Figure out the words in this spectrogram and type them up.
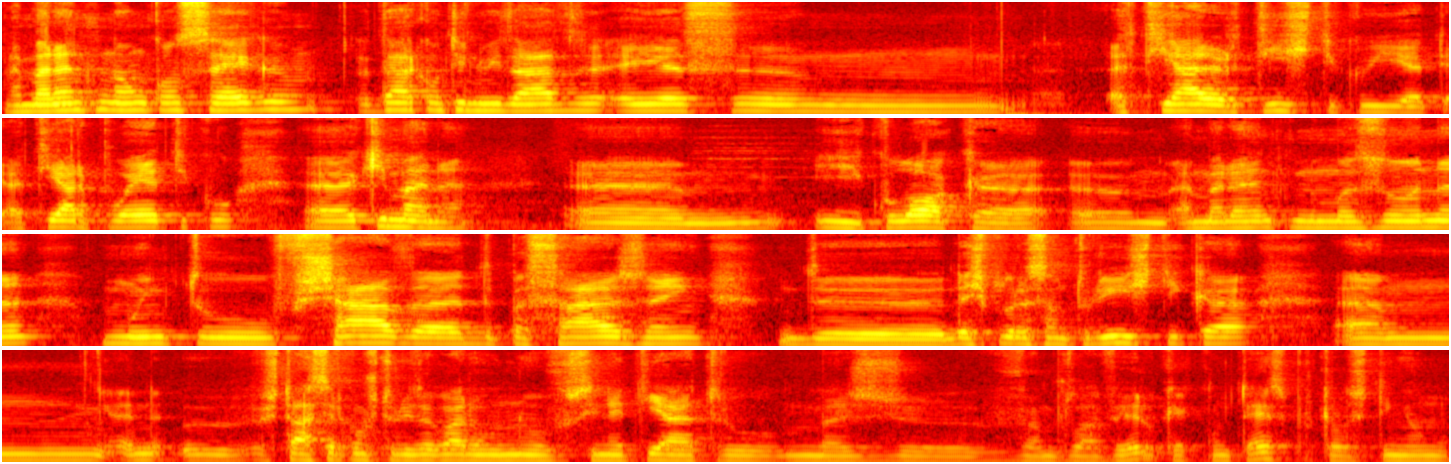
Amarante não consegue dar continuidade a esse um, atear artístico e atear poético uh, que emana. Um, e coloca um, Amarante numa zona muito fechada de passagem, de, de exploração turística. Um, está a ser construído agora um novo cineteatro, mas uh, vamos lá ver o que é que acontece, porque eles tinham,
